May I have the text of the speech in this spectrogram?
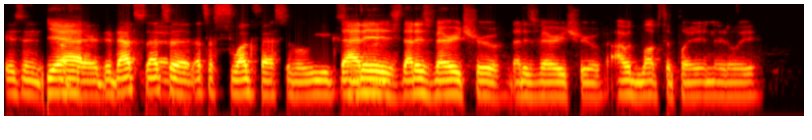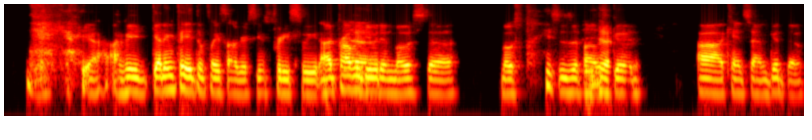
isn't Yeah. there. That's that's a that's a slugfest of a league. That sometimes. is that is very true. That is very true. I would love to play in Italy. yeah. I mean, getting paid to play soccer seems pretty sweet. I'd probably do it in most uh most places if I was Yeah. good. Uh, can't say I'm good though.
